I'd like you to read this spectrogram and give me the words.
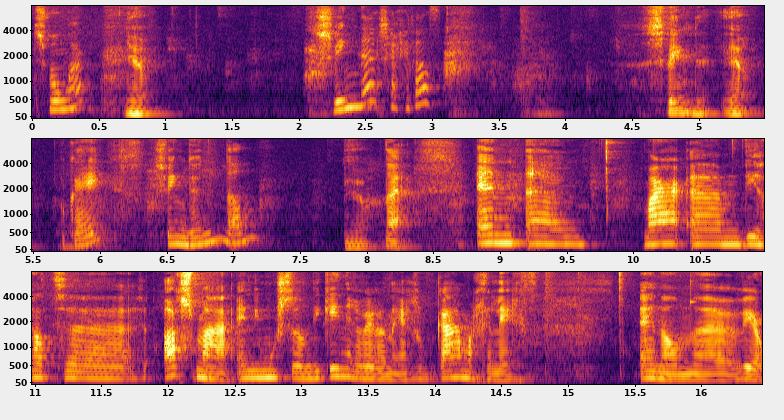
zwongen, Ja, swingden, zeg je dat? swingde, ja. Oké, swingden dan. ja. Nou ja. En, ehm, maar die had eh, astma en die moesten dan, die kinderen werden dan ergens op kamer gelegd. En dan eh, weer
